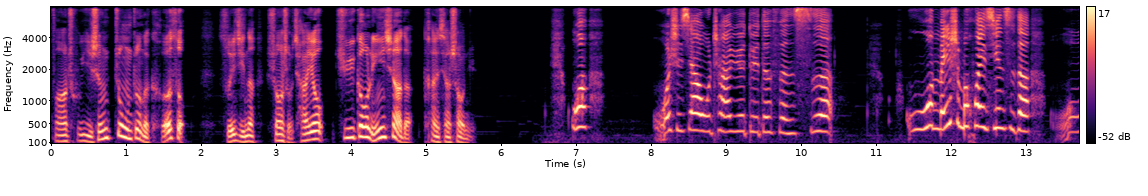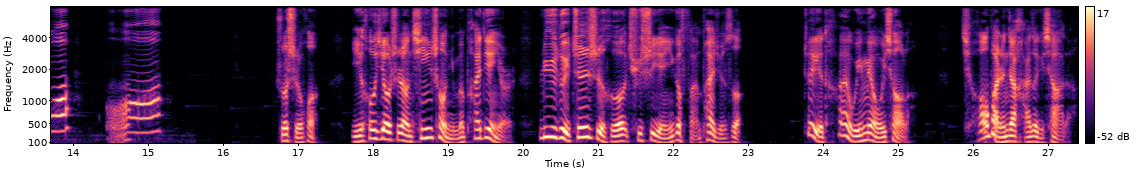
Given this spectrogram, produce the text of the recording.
发出一声重重的咳嗽，随即呢，双手掐腰，居高临下的看向少女。我，我是下午茶乐队的粉丝，我没什么坏心思的。我，我，说实话，以后要是让青少女们拍电影绿队真适合去饰演一个反派角色，这也太惟妙惟肖了。瞧把人家孩子给吓得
